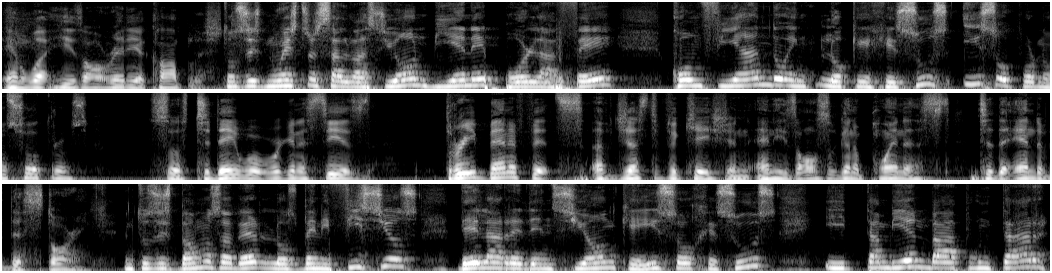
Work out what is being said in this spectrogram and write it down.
in what he's already accomplished. Entonces nuestra salvación viene por la fe, confiando en lo que Jesús hizo por nosotros. So today what we're going to see is three benefits of justification and he's also going to point us to the end of this story. Entonces vamos a ver los beneficios de la redención que hizo Jesús y también va a apuntar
